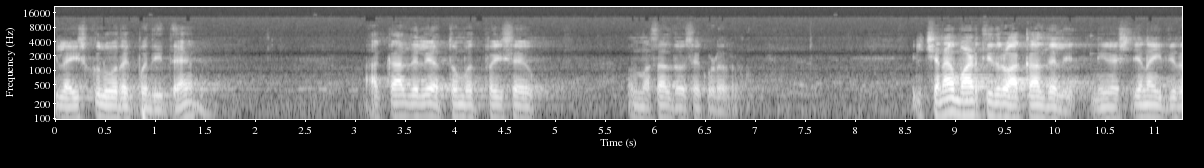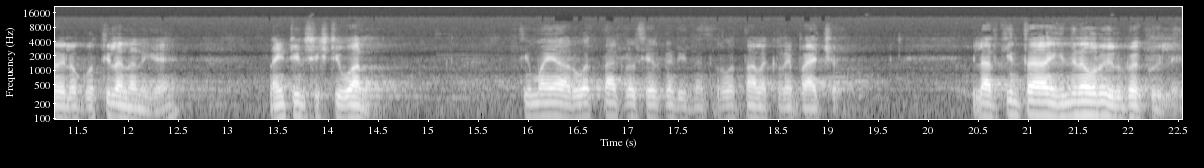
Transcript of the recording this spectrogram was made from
ಇಲ್ಲಿ ಹೈಸ್ಕೂಲ್ ಓದಕ್ಕೆ ಬಂದಿದ್ದೆ. ಆ ಕಾಲದಲ್ಲಿ ಹತ್ತೊಂಬತ್ತು ಪೈಸೆ ಒಂದು ಮಸಾಲೆ ದೋಸೆ ಕೊಡೋರು. ಇಲ್ಲಿ ಚೆನ್ನಾಗಿ ಮಾಡ್ತಿದ್ರು ಆ ಕಾಲದಲ್ಲಿ. ನೀವು ಎಷ್ಟು ಜನ ಇದ್ದೀರೋ ಇಲ್ಲೋ ಗೊತ್ತಿಲ್ಲ ನನಗೆ. Nineteen sixty one. ತಿಮ್ಮಯ್ಯ ಅರುವತ್ನಾಲ್ಕರಲ್ಲಿ ಸೇರ್ಕೊಂಡಿದ್ದಂತೆ ಅರವತ್ನಾಲ್ಕನೇ ಬ್ಯಾಚು ಇಲ್ಲ, ಅದಕ್ಕಿಂತ ಹಿಂದಿನವರು ಇರಬೇಕು ಇಲ್ಲಿ.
